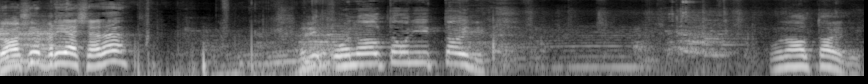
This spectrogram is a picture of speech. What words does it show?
yoshi bir yashar a? Bir 16 17 oylik 16 oylik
